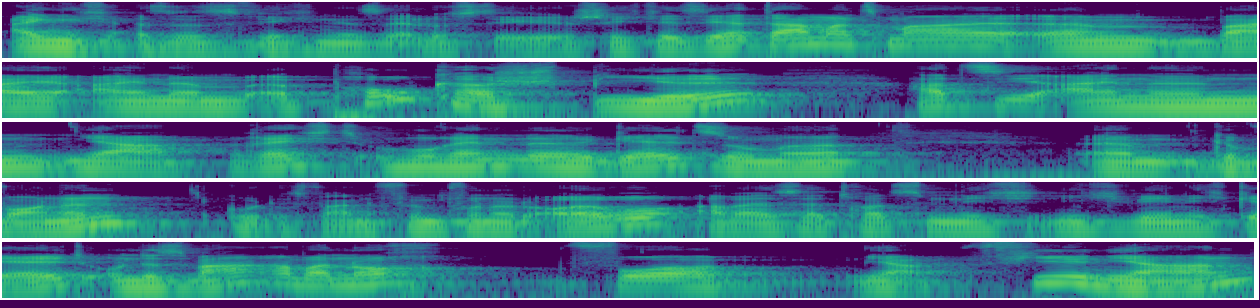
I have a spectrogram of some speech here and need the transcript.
eigentlich, also es ist wirklich eine sehr lustige Geschichte. Sie hat damals mal ähm, bei einem äh, Pokerspiel hat sie einen, ja, recht horrende Geldsumme ähm, gewonnen. Gut, es waren 500 Euro, aber es ist ja trotzdem nicht, nicht wenig Geld. Und es war aber noch vor ja, vielen Jahren.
